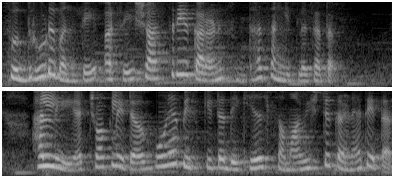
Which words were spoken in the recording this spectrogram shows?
सुदृढ बनते असे शास्त्रीय कारण सुद्धा सांगितलं जातं. हल्ली या चॉकलेटं गोळ्या बिस्किटं देखील समाविष्ट करण्यात येतात.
